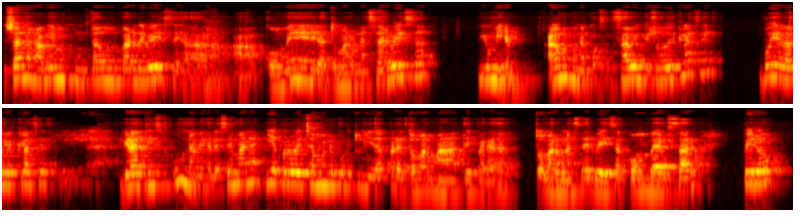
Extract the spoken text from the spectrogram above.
ya nos habíamos juntado un par de veces a, a comer, a tomar una cerveza. Digo, miren, hagamos una cosa, saben que yo doy clases, voy a darles clases gratis una vez a la semana y aprovechamos la oportunidad para tomar mate, para tomar una cerveza, conversar, pero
